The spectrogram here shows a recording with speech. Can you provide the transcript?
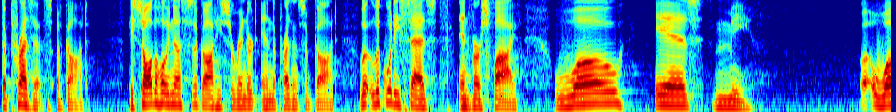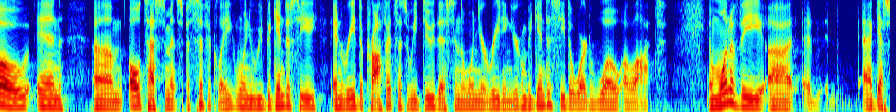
the presence of God. He saw the holiness of God, he surrendered in the presence of God. Look, look what he says in verse 5 Woe is me. Uh, woe in um, Old Testament specifically, when we begin to see and read the prophets, as we do this in the one you're reading, you're going to begin to see the word woe a lot. And one of the, uh, I guess,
